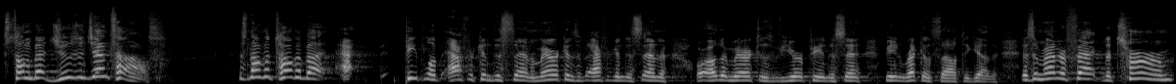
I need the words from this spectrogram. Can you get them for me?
It's talking about Jews and Gentiles. It's not going to talk about people of African descent, Americans of African descent, or other Americans of European descent being reconciled together. As a matter of fact, the term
